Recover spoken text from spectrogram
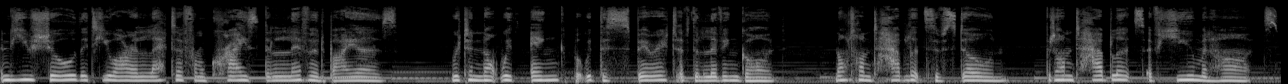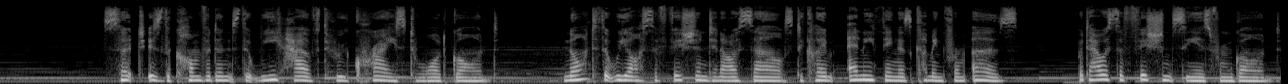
And you show that you are a letter from Christ delivered by us, written not with ink but with the Spirit of the living God, not on tablets of stone but on tablets of human hearts. Such is the confidence that we have through Christ toward God. Not that we are sufficient in ourselves to claim anything as coming from us, but our sufficiency is from God,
